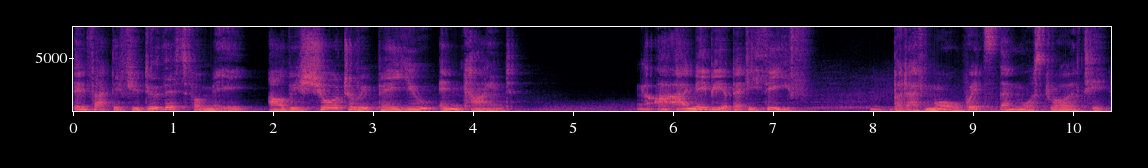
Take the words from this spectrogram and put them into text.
in fact, if you do this for me, I'll be sure to repay you in kind. I, I may be a petty thief, but I've more wits than most royalty.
